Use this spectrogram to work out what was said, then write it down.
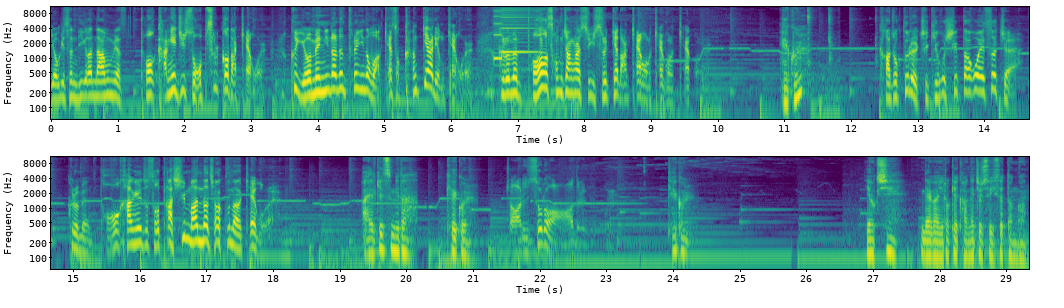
여기서 네가 남으면 더 강해질 수 없을 거다 개굴. 그 여맨이라는 트레이너와 계속 함께하렴 개굴. 그러면 더 성장할 수 있을 게다 개굴 개굴 개굴. 개굴? 가족들을 지키고 싶다고 했었지. 그러면 더 강해져서 다시 만나자꾸나 개굴. 알겠습니다. 개굴. 잘 있어라 아들. 개굴. 역시 내가 이렇게 강해질 수 있었던 건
